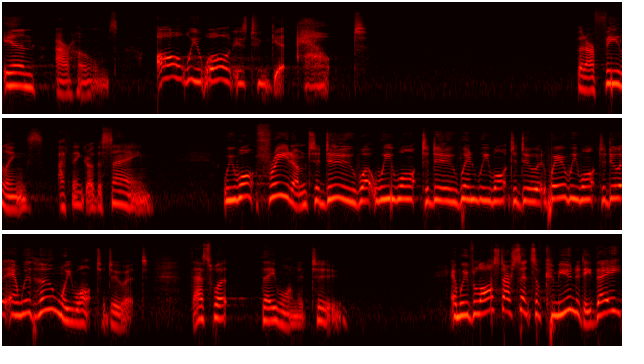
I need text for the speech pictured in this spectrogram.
in our homes. All we want is to get out. But our feelings, I think, are the same. We want freedom to do what we want to do, when we want to do it, where we want to do it, and with whom we want to do it. That's what they wanted too. And we've lost our sense of community. They,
